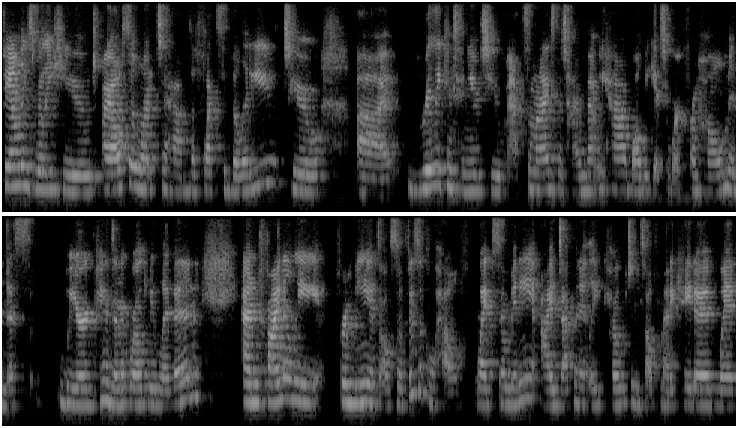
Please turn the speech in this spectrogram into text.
family is really huge. I also want to have the flexibility to uh, really continue to maximize the time that we have while we get to work from home in this weird pandemic world we live in. And finally for me, it's also physical health. Like so many, I definitely coped and self medicated with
